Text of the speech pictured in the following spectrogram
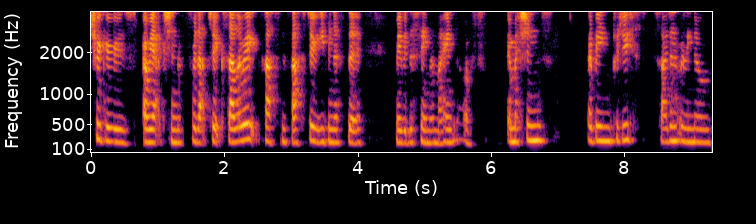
triggers a reaction for that to accelerate fast and faster, even if the maybe the same amount of emissions are being produced. So I didn't really know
